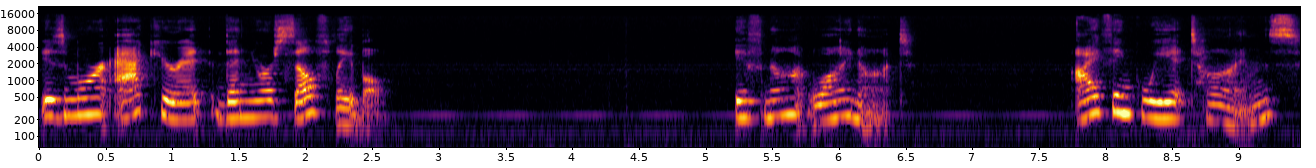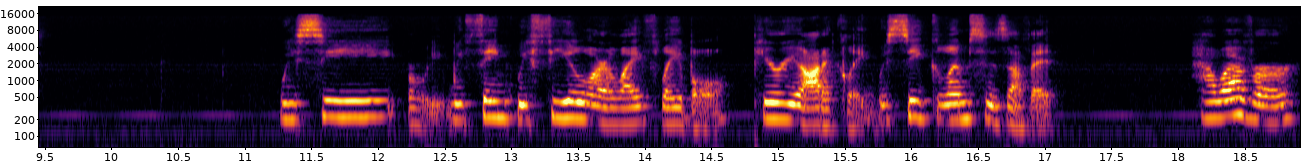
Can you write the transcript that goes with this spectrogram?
is more accurate than your self label? If not, why not? I think we at times we see or we, we think we feel our life label periodically. We see glimpses of it. However,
